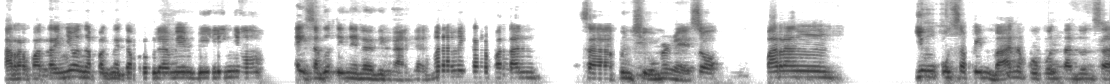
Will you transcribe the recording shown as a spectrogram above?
Karapatan nyo na pag nagka-problema yung billing nyo, ay sagutin nila din agad. Maraming karapatan sa consumer eh. So, parang yung usapin ba na pupunta dun sa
